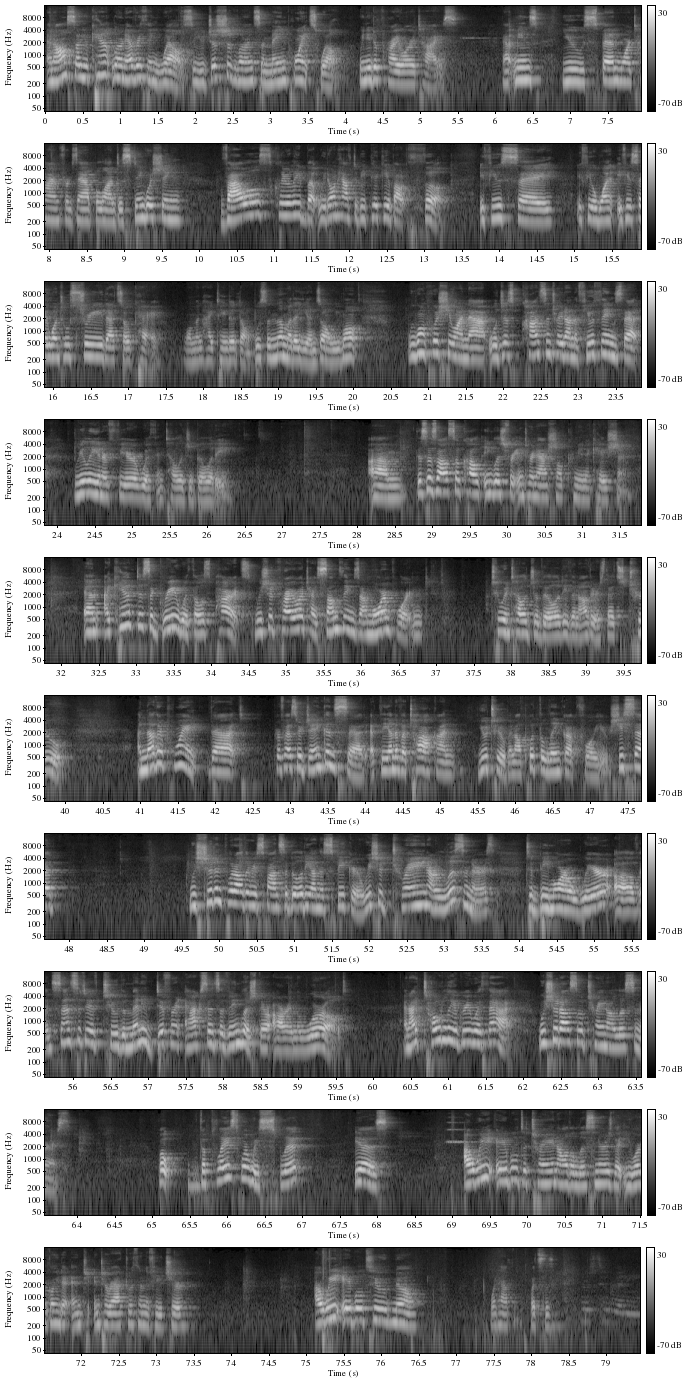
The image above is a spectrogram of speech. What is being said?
And also, you can't learn everything well, so you just should learn some main points well. We need to prioritize. That means you spend more time, for example, on distinguishing vowels clearly, but we don't have to be picky about the if you say if you want if you say one two three, that's okay. 我们还听得懂，不是那么的严重. We won't we won't push you on that. We'll just concentrate on a few things that really interfere with intelligibility. Um, this is also called English for International Communication. And I can't disagree with those parts. We should prioritize. Some things are more important to intelligibility than others. That's true. Another point that Professor Jenkins said at the end of a talk on YouTube, and I'll put the link up for you. She said, we shouldn't put all the responsibility on the speaker. We should train our listeners to be more aware of and sensitive to the many different accents of English there are in the world. And I totally agree with that. We should also train our listeners. But the place where we split is are we able to train all the listeners that you are going to ent- interact with in the future? Are we able to? No. What happened? What's this? There's too many.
